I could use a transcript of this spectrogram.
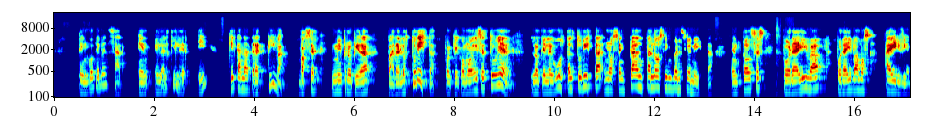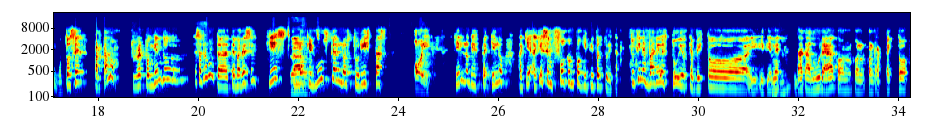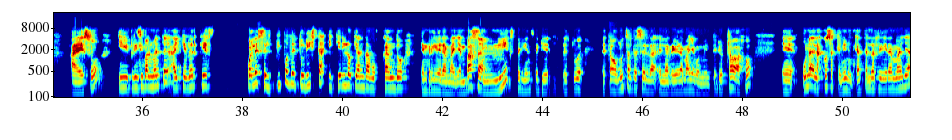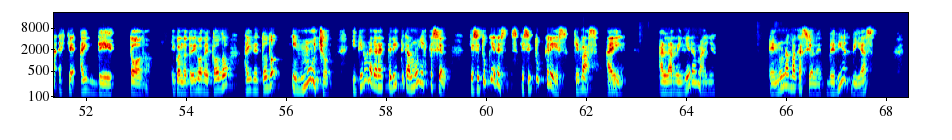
tengo que pensar en el alquiler y qué tan atractiva va a ser mi propiedad para los turistas, porque como dices tú bien, lo que le gusta al turista nos encanta a los inversionistas. Entonces, por ahí va, por ahí vamos a ir viendo. Entonces, partamos respondiendo esa pregunta, ¿te parece? ¿Qué es lo que buscan los turistas hoy? ¿Qué es lo que está, qué es lo, aquí, aquí se enfoca un poquitito el turista? Tú tienes varios estudios que has visto y, tienes data dura con, respecto a eso y principalmente hay que ver qué es, cuál es el tipo de turista y qué es lo que anda buscando en Rivera Maya. En base a mi experiencia, que estuve, he estado muchas veces en la, en la Ribera Maya con mi interior trabajo, eh, una de las cosas que a mí me encanta en la Ribera Maya es que hay de todo. Y cuando te digo de todo, hay de todo y mucho. Y tiene una característica muy especial, que si tú quieres, que si tú crees que vas a ir a la Riviera Maya en unas vacaciones de 10 días,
